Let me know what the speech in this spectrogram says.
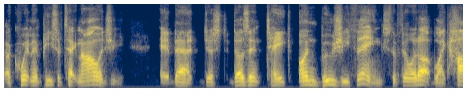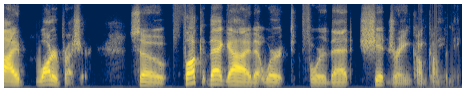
equipment piece of technology eh, that just doesn't take unbougie things to fill it up, like high water pressure. So fuck that guy that worked for that shit drain company.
